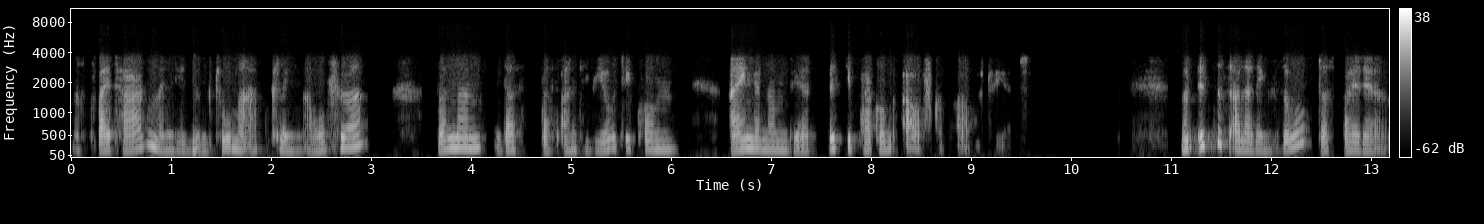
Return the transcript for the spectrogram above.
nach zwei Tagen, wenn die Symptome abklingen, aufhören, sondern dass das Antibiotikum eingenommen wird, bis die Packung aufgebraucht wird. Nun ist es allerdings so, dass bei der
